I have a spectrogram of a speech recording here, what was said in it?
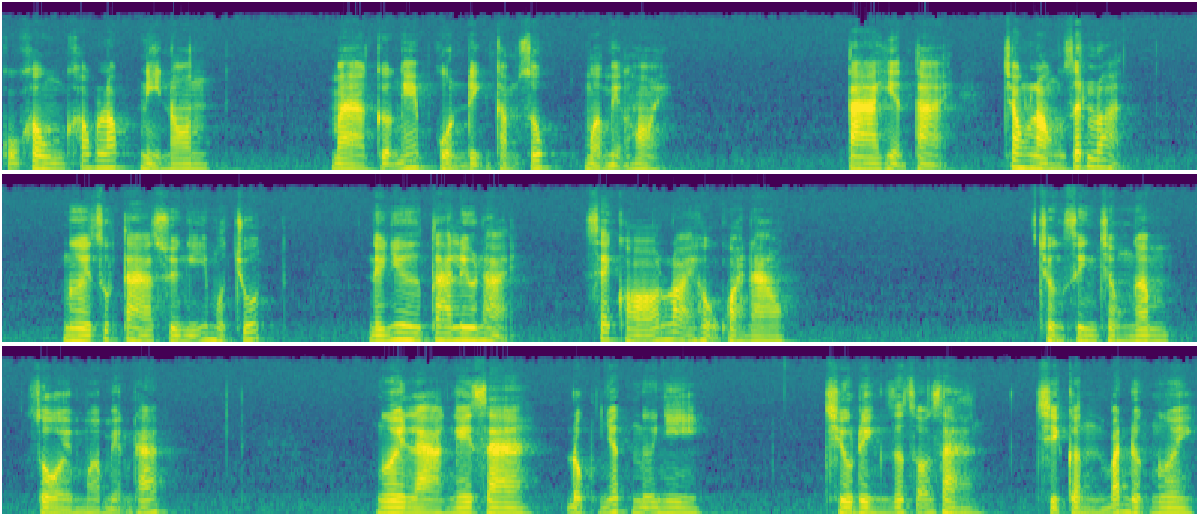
cũng không khóc lóc nỉ non, Mà cưỡng ép ổn định cảm xúc, Mở miệng hỏi. Ta hiện tại trong lòng rất loạn Người giúp ta suy nghĩ một chút. Nếu như ta lưu lại, Sẽ có loại hậu quả nào? Trường sinh trầm ngâm, Rồi mở miệng đáp. Người là nghe ra Độc nhất nữ nhi. Triều đình rất rõ ràng, Chỉ cần bắt được người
